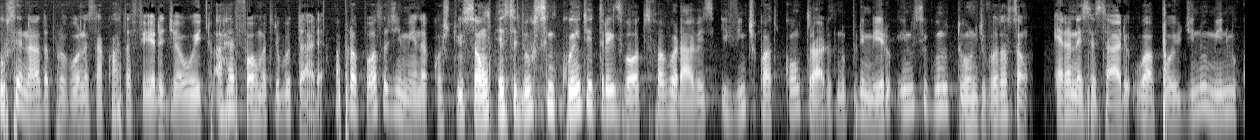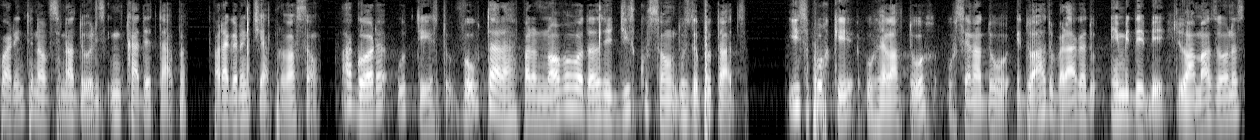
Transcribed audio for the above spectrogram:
O Senado aprovou nesta quarta-feira, dia 8, a reforma tributária. A proposta de emenda à Constituição recebeu 53 votos favoráveis e 24 contrários no primeiro e no segundo turno de votação. Era necessário o apoio de no mínimo 49 senadores em cada etapa para garantir a aprovação. Agora, o texto voltará para nova rodada de discussão dos deputados. Isso porque o relator, o senador Eduardo Braga, do MDB do Amazonas,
